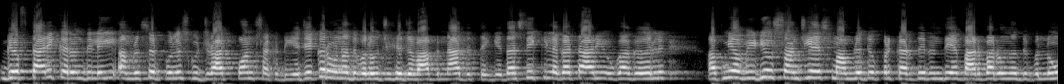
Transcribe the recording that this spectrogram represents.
ਗ੍ਰਿਫਤਾਰੀ ਕਰਨ ਦੇ ਲਈ ਅੰਮ੍ਰਿਤਸਰ ਪੁਲਿਸ ਗੁਜਰਾਤ ਪਹੁੰਚ ਸਕਦੀ ਹੈ। ਜੇਕਰ ਉਹਨਾਂ ਦੇ ਵੱਲੋਂ ਜਿਹੇ ਜਵਾਬ ਨਾ ਦਿੱਤੇ ਗਏ, ਦੱਸਦੇ ਕਿ ਲਗਾਤਾਰ ਯੋਗਾ ਗਰਲ ਆਪਣੀਆਂ ਵੀਡੀਓ ਸਾਂਝੀਆਂ ਇਸ ਮਾਮਲੇ ਦੇ ਉੱਪਰ ਕਰਦੇ ਰਹਿੰਦੇ ਆ ਬਾਰ-ਬਾਰ ਉਹਨਾਂ ਦੇ ਵੱਲੋਂ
